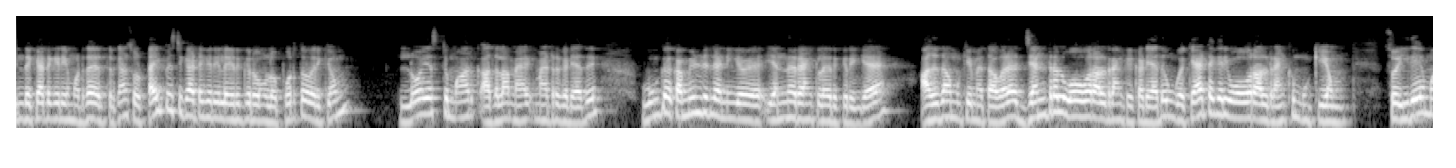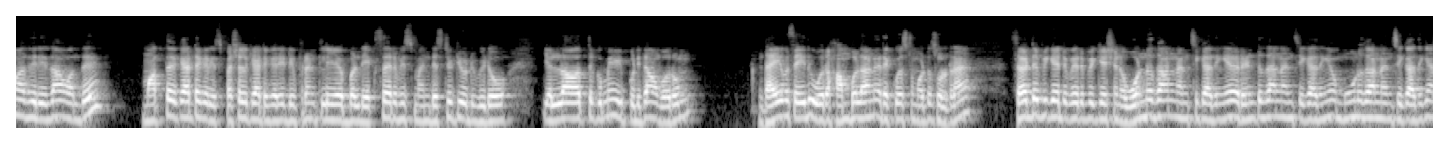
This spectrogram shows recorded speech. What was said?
இந்த கேட்டகரியை மட்டும் தான் எடுத்திருக்கேன். ஸோ டைப்பிஸ்ட் கேட்டகரியில் இருக்கிறவங்கள பொறுத்த வரைக்கும் லோயஸ்ட் மார்க் அதெல்லாம் மே மேட்ரு கிடையாது. உங்கள் கம்யூனிட்டியில் நீங்கள் என்ன ரேங்க்கில் இருக்கிறீங்க? அதுதான் முக்கியமே தவிர ஜென்ரல் ஓவரால் ரேங்க் கிடையாது. உங்கள் கேட்டகரி ஓவரால் ரேங்க் முக்கியம். ஸோ இதே மாதிரி தான் வந்து மற்ற category special category differently abled ex serviceman destitute widow எல்லாத்துக்குமே இப்படி தான் வரும். தயவு செய்து ஒரு ஹம்பிளான ரெக்வஸ்ட் மட்டும் சொல்கிறேன் சர்டிஃபிகேட் வெரிஃபிகேஷன் ஒன்று தான் நினச்சிக்காதீங்க ரெண்டு தான் நினச்சிக்காதீங்க மூணு தான் நினச்சிக்காதீங்க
